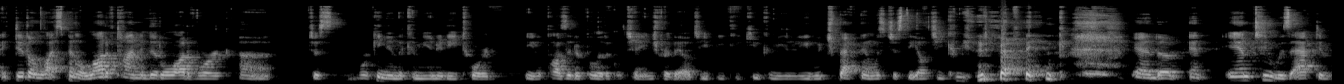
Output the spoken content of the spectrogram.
I did a lot, spent a lot of time and did a lot of work uh, just working in the community toward you know positive political change for the LGBTQ community, which back then was just the LG community, I think. And uh, and Anne too was active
